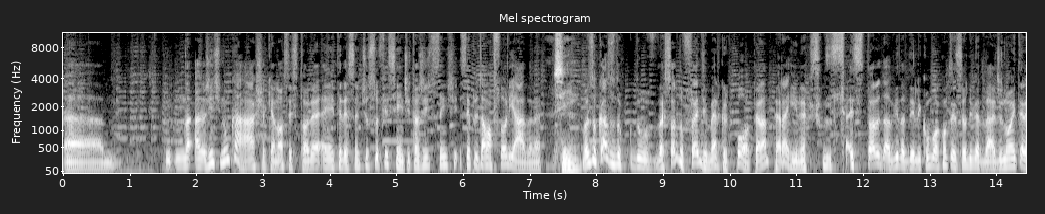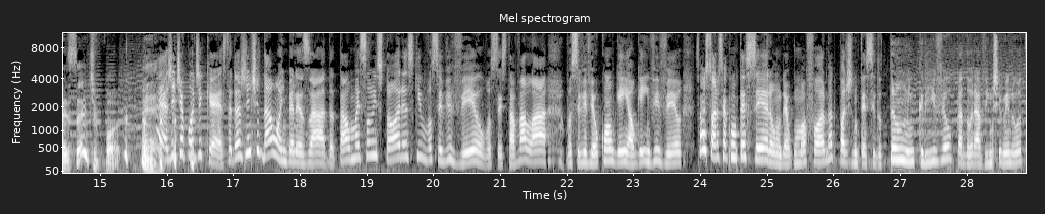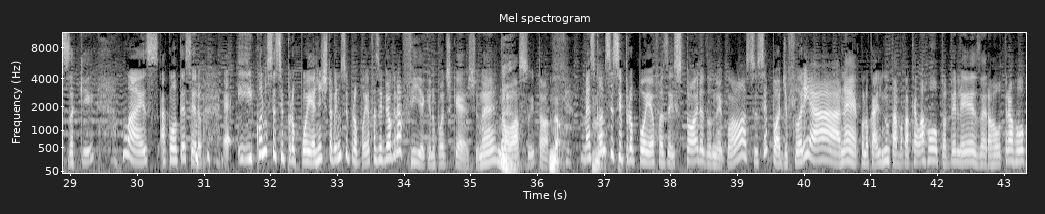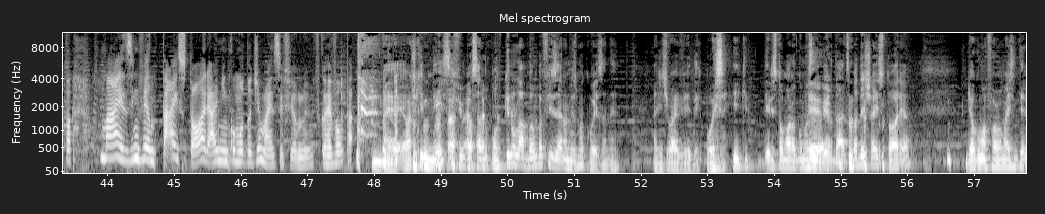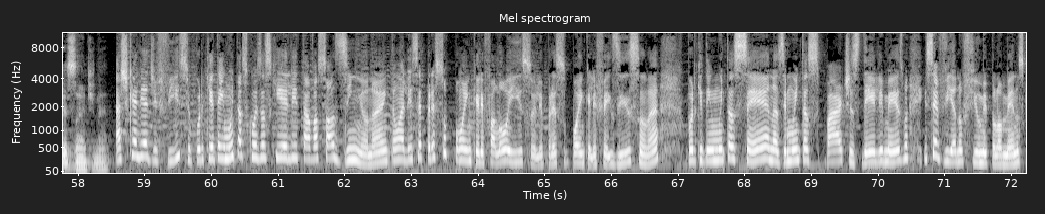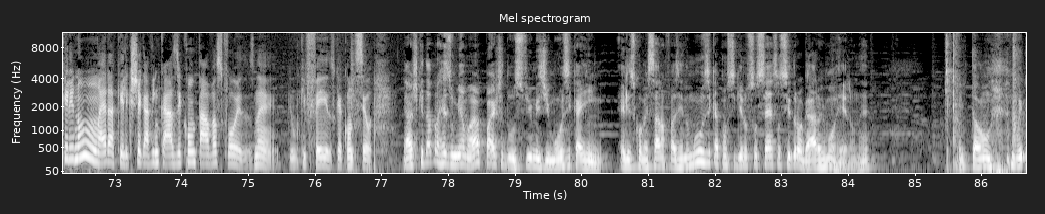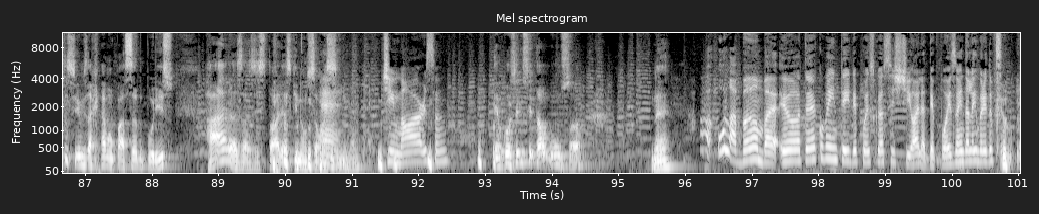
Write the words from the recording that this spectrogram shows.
Uh a gente nunca acha que a nossa história é interessante o suficiente, então a gente sempre dá uma floreada, né? Sim. Mas no caso do, do, da história do Fred Mercury, pô, pera, pera aí, né? Se a história da vida dele, como aconteceu de verdade, não é interessante, pô. É, é a gente é podcaster, a gente dá uma embelezada tal, mas são histórias que você viveu, você estava lá, você viveu com alguém, alguém viveu. São histórias que aconteceram de alguma forma, pode não ter sido tão incrível para durar 20 minutos aqui, mas aconteceram. É, e, quando você se propõe, a gente também não se propõe a fazer biografia aqui no podcast, né? É. Nosso e tal. Não. Mas quando você se propõe a fazer história do negócio, você pode florear, né? Colocar ele não tava com aquela roupa, beleza, era outra roupa. Mas inventar a história, ai, me incomodou demais esse filme. Ficou revoltado. É, eu acho que nesse filme passado do ponto, porque no Labamba fizeram a mesma coisa, né? A gente vai ver depois aí que eles tomaram algumas é. liberdades para deixar a história de alguma forma mais interessante, né? Acho que ali é difícil porque tem muitas coisas que ele estava sozinho, né? Então ali você pressupõe que ele falou isso, ele pressupõe que ele fez isso, né? Porque tem muitas cenas e muitas partes dele mesmo, e você via no filme, pelo menos, que ele não era aquele que chegava em casa e contava as coisas, né? O que fez, o que aconteceu. Eu acho que dá para resumir a maior parte dos filmes de música em eles começaram fazendo música, conseguiram sucesso, se drogaram e morreram, né? Então, muitos filmes acabam passando por isso. Raras as histórias que não são é. assim, né? Jim Morrison. Eu consigo citar alguns só, né? O La Bamba, eu até comentei depois que eu assisti. Olha, depois eu ainda lembrei do filme.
